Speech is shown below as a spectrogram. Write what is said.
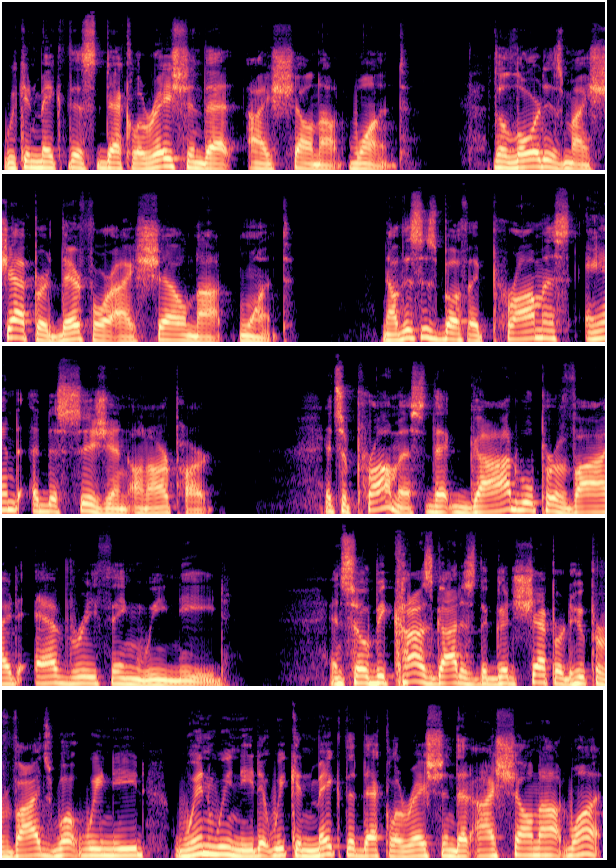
we can make this declaration that I shall not want. The Lord is my shepherd, therefore I shall not want. Now, this is both a promise and a decision on our part. It's a promise that God will provide everything we need. And so, because God is the good shepherd who provides what we need when we need it, we can make the declaration that I shall not want.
